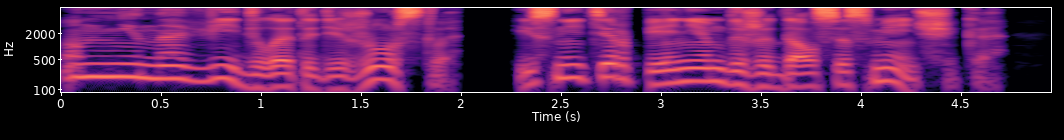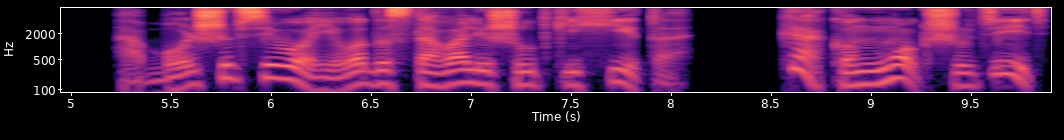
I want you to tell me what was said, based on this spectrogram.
Он ненавидел это дежурство и с нетерпением дожидался сменщика. А больше всего его доставали шутки Хита. Как он мог шутить,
